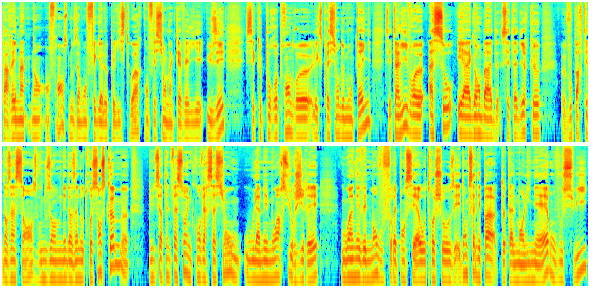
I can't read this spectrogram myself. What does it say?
paraît maintenant en France, nous avons fait galoper l'histoire, Confession d'un cavalier usé, c'est que pour reprendre euh, l'expression de Montaigne, c'est un livre à saut et à gambade, c'est-à-dire que vous partez dans un sens, vous nous emmenez dans un autre sens, comme euh, d'une certaine façon une conversation où, la mémoire surgirait, où un événement vous ferait penser à autre chose. Et donc ça n'est pas totalement linéaire, on vous suit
